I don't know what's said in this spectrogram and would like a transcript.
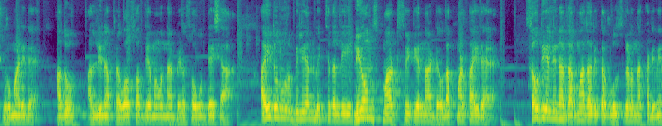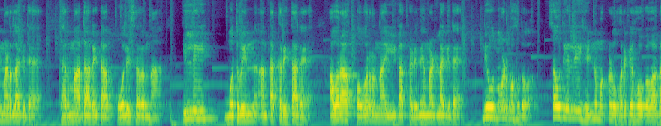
ಶುರು ಮಾಡಿದೆ. ಅದು ಅಲ್ಲಿನ ಪ್ರವಾಸೋದ್ಯಮವನ್ನು ಬೆಳೆಸೋ ಉದ್ದೇಶ. ಐದು ನೂರು ಬಿಲಿಯನ್ ವೆಚ್ಚದಲ್ಲಿ ನಿಯೋಮ್ ಸ್ಮಾರ್ಟ್ ಸಿಟಿಯನ್ನು ಡೆವಲಪ್ ಮಾಡ್ತಾ ಇದೆ. ಸೌದಿಯಲ್ಲಿನ ಧರ್ಮಾಧಾರಿತ ರೂಲ್ಸ್ಗಳನ್ನು ಕಡಿಮೆ ಮಾಡಲಾಗಿದೆ. ಧರ್ಮಾಧಾರಿತ ಪೊಲೀಸರನ್ನು ಇಲ್ಲಿ ಮುತುವಿನ್ ಅಂತ ಕರೀತಾರೆ. ಅವರ ಪವರನ್ನು ಈಗ ಕಡಿಮೆ ಮಾಡಲಾಗಿದೆ. ನೀವು ನೋಡಬಹುದು, ಸೌದಿಯಲ್ಲಿ ಹೆಣ್ಣು ಮಕ್ಕಳು ಹೊರಗೆ ಹೋಗುವಾಗ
